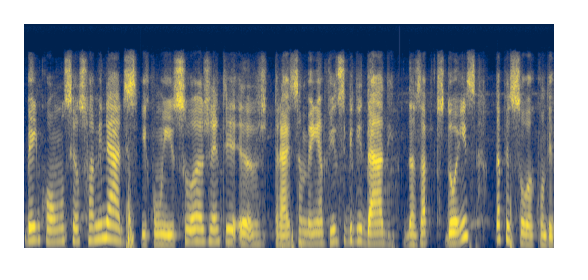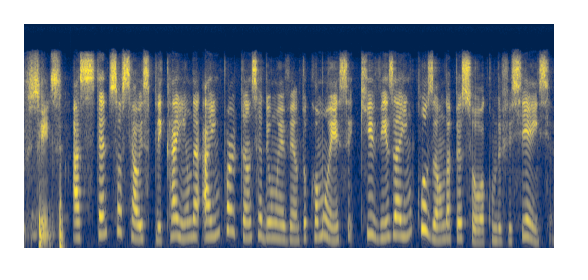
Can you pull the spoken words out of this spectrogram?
bem como seus familiares. E com isso a gente eh, traz também a visibilidade das aptidões da pessoa com deficiência. A assistente social explica ainda a importância de um evento como esse que visa a inclusão da pessoa com deficiência.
